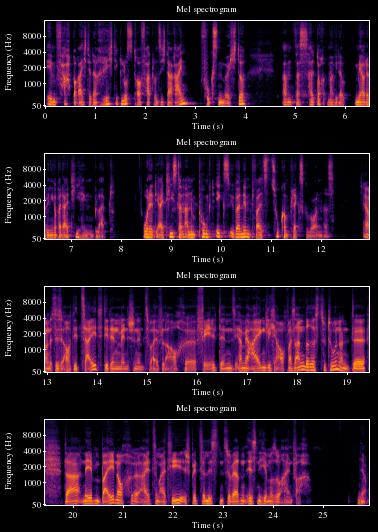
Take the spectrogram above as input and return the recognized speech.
im Fachbereich, der da richtig Lust drauf hat und sich da reinfuchsen möchte, ähm, dass halt doch immer wieder mehr oder weniger bei der IT hängen bleibt. Oder die IT es dann an einem Punkt X übernimmt, weil es zu komplex geworden ist. Ja, und es ist auch die Zeit, die den Menschen im Zweifel auch äh, fehlt, denn sie haben ja eigentlich auch was anderes zu tun und äh, da nebenbei noch äh, zum IT-Spezialisten zu werden, ist nicht immer so einfach. Ja.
